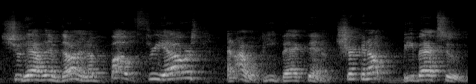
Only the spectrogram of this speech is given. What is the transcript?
Should have them done in about three hours, and I will be back then. I'm checking out. Be back soon.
